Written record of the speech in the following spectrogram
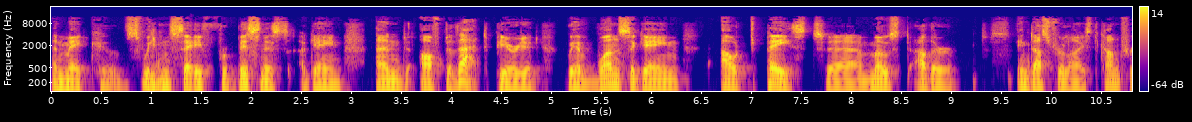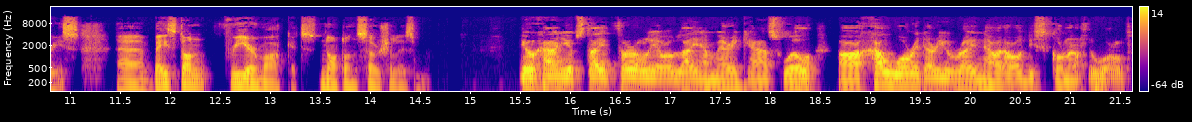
and make Sweden safe for business again. And after that period, we have once again outpaced uh, most other industrialized countries uh, based on freer markets, not on socialism. Johan, you've studied thoroughly about Latin America as well. Uh, how worried are you right now about this corner of the world?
